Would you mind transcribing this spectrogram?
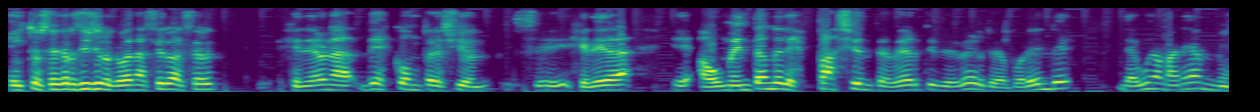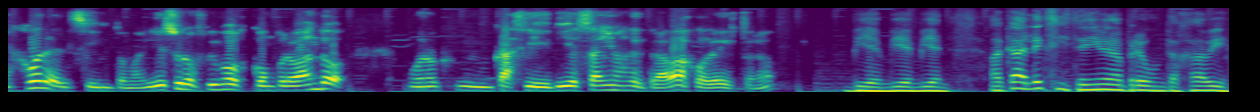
Estos ejercicios lo que van a hacer va a ser generar una descompresión, se genera eh, aumentando el espacio entre vértebra y vértebra, por ende, de alguna manera mejora el síntoma. Y eso lo fuimos comprobando, bueno, casi 10 años de trabajo de esto, ¿no? Bien, bien, bien. Acá Alexis tenía una pregunta, Javi.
